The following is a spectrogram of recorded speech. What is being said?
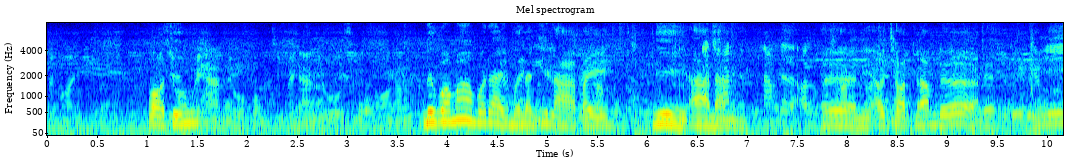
จักหน่อยเว่าถึงออกไปงานอยู่ผมสิไปงานอยู่สีขอครับ นึกว่ามาบ่ได้เมื่อนั้นอีหลาไปนี่อ่านั่นเนี่ยน้ำเดือดเอาเออนี่เอาช็อตน้ำเด้อเด้อนี่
